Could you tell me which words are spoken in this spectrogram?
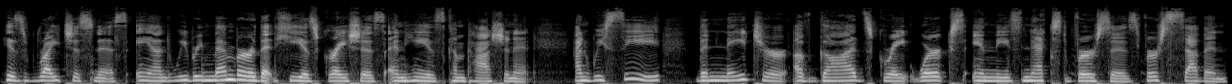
his righteousness and we remember that he is gracious and he is compassionate and we see the nature of God's great works in these next verses. Verse 7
